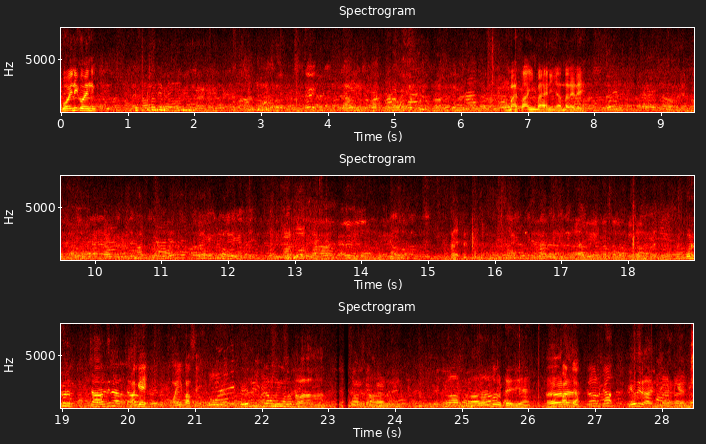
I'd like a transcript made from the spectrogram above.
ਕੋਈ ਨਹੀਂ ਕੋਈ ਨਹੀਂ ਮੈਂ ਤਾਂ ਹੀ ਮੈਂ ਨਹੀਂ ਜਾਂਦਾ ਨੇੜੇ ਕੋਈ ਚਾਰ ਦਿਨ ਨਾਲ ਮੰਗੇ ਵਹੀਂ ਪਾਸੇ ਚਾਰ ਝੋਟੇ ਜੀ ਹੈ। ਫੜ ਜਾ। ਇਹਦੀ ਰਾਜ ਨਹੀਂ ਕਰਨੀ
